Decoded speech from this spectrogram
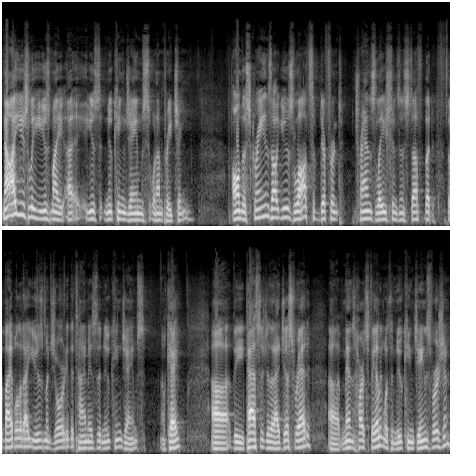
Now, I usually use my uh, use New King James when I'm preaching. On the screens, I'll use lots of different translations and stuff, but the Bible that I use majority of the time is the New King James. Okay, uh, the passage that I just read, uh, "Men's hearts failing," was the New King James version.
